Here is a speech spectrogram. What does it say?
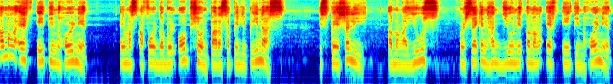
ang mga F-18 Hornet ay mas affordable option para sa Pilipinas, especially ang mga used or second-hand unit ng mga F-18 Hornet.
